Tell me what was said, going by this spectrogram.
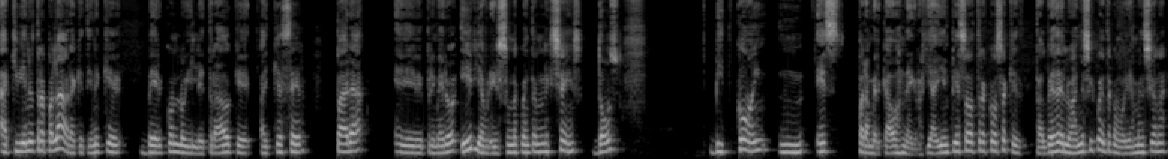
aquí viene otra palabra que tiene que ver con lo iletrado que hay que hacer para, eh, primero, ir y abrirse una cuenta en un exchange. Dos, Bitcoin mm, es para mercados negros. Y ahí empieza otra cosa que tal vez de los años 50, como bien menciona,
